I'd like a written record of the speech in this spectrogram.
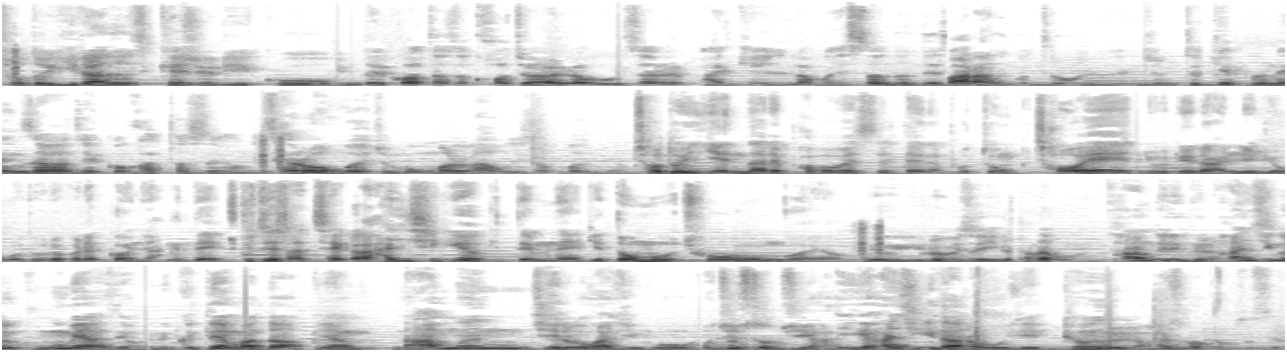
저도 일하는 스케줄이 있고 힘들 것 같아서 거절하려고 의사를 밝히려고 했었는데 말하는 거 들어보니까 좀 뜻깊은 행사가 될 것 같았어요. 새로운 거에 좀 목말라 하고 있었거든요. 저도 옛날에 팝업 했을 때는 보통 저의 요리를 알리려고 노력을 했거든요. 근데 주제 자체가 한식이었기 때문에 이게 너무 좋은 거예요. 여기 유럽에서 일을 하다 보면 사람들이 늘 한식을 궁금해하세요. 근데 그때마다 그냥 남은 재료 가지고 어쩔 수 없이 이게 한식이다라고 이제 표현을 할 수밖에 없었어요.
